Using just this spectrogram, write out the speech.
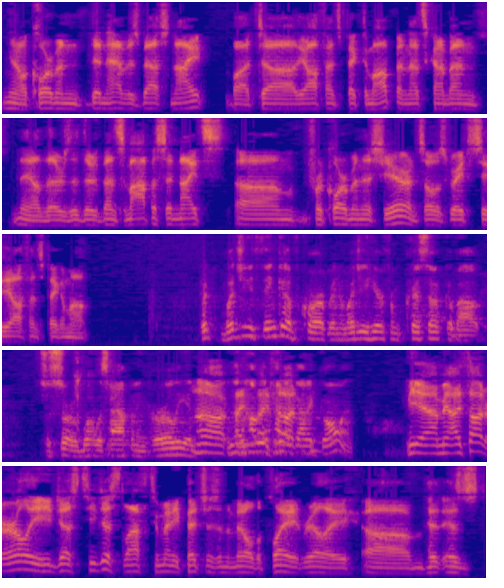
you know, Corbin didn't have his best night, but uh, the offense picked him up, and that's kind of been you know there's there's been some opposite nights um, for Corbin this year, and so it was great to see the offense pick him up. What what do you think of Corbin, and what do you hear from Chris Hook about just sort of what was happening early and, uh, and then how I, he kind of got it going? Yeah, I mean, I thought early he just he just left too many pitches in the middle of the plate. Really, um, his,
